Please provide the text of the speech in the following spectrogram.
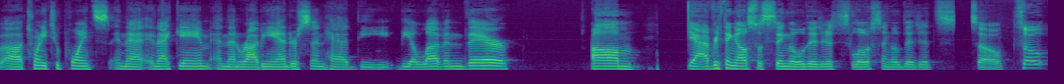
uh, 22 points in that in that game, and then Robbie Anderson had the the 11 there. Um, yeah, everything else was single digits, low single digits. So So,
